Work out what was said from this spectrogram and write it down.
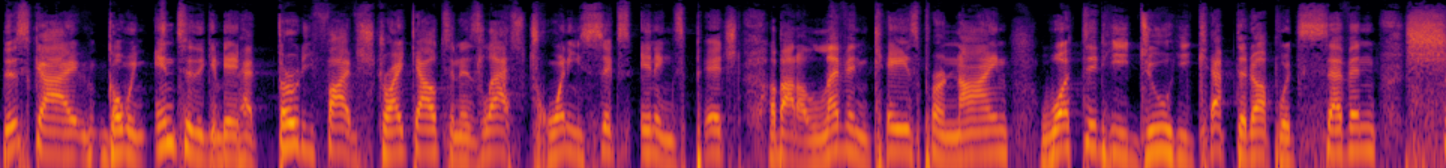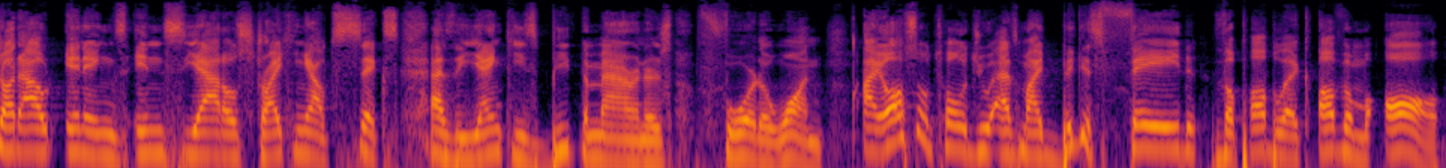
This guy going into the game had 35 strikeouts in his last 26 innings pitched, about 11 Ks per nine. What did he do? He kept it up with seven shutout innings in Seattle, striking out six as the Yankees beat the Mariners four to one. I also told you as my biggest fade the public of them all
